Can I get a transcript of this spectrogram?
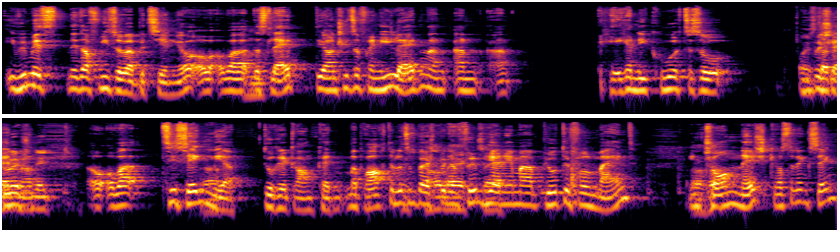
ich will mich jetzt nicht auf mich selber beziehen, ja, aber, Mhm. aber dass Leute, die an Schizophrenie leiden, an, an, an höheren IQ, also so Als der unbescheiden haben. Durchschnitt. Aber sie sehen mehr durch ihre Krankheiten. Man braucht ja nur zum Beispiel den Film sein. hernehmen, Beautiful Mind, in John Nash, hast du den gesehen?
